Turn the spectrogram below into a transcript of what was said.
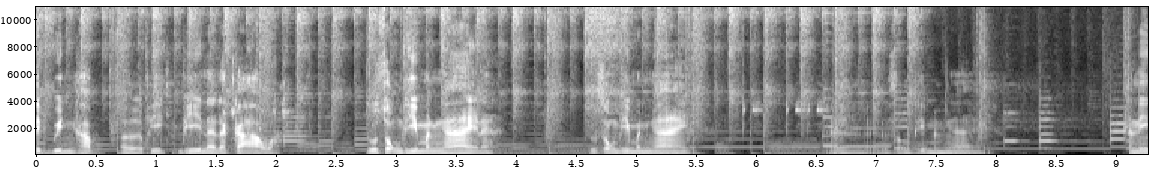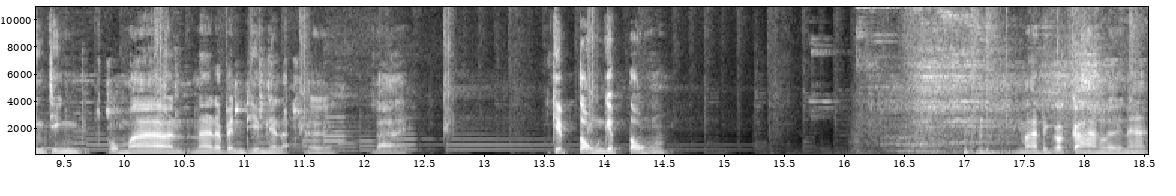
สิบวินครับ เออพี่พี่น่าจะเก้าอะ ดูทรงทีมมันง่ายนะ ดูทรงทีมมันง่าย เออดูทรงทีมมันง่าย อันนี้จริงๆ ผมว่าน่าจะเป็นทีมนี้แหละ เออ ได้ เก็บตงเก็บตงมาถึงก็กลางเลยนะฮะ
